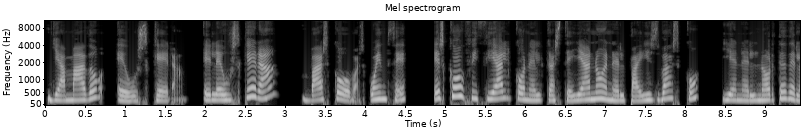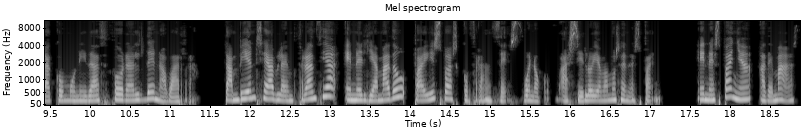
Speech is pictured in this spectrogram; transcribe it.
llamado euskera. El euskera, vasco o vascuence, es cooficial con el castellano en el País Vasco y en el norte de la comunidad foral de Navarra. También se habla en Francia en el llamado País Vasco francés. Bueno, así lo llamamos en España. En España, además,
